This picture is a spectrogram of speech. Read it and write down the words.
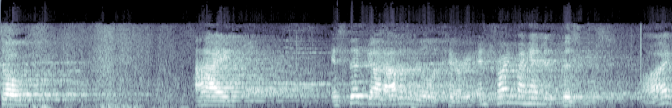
So I instead got out of the military and tried my hand at business. All right?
